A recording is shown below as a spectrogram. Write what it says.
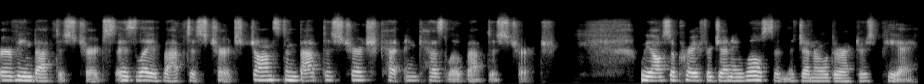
Irvine Baptist Church, Islay Baptist Church, Johnstone Baptist Church, Cut and Keslow Baptist Church. We also pray for Jenny Wilson, the General Director's PA.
